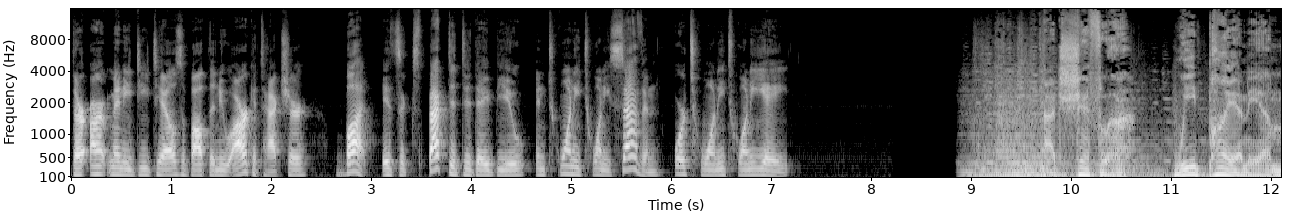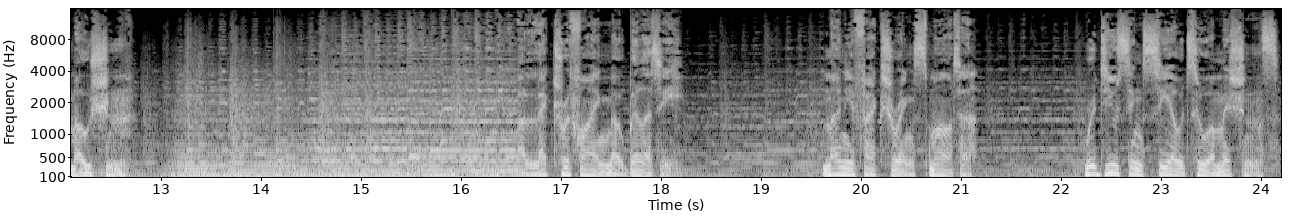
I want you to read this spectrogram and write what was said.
There aren't many details about the new architecture, but it's expected to debut in 2027 or 2028. At Schaeffler, we pioneer motion. Electrifying mobility. Manufacturing smarter. Reducing CO2 emissions.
